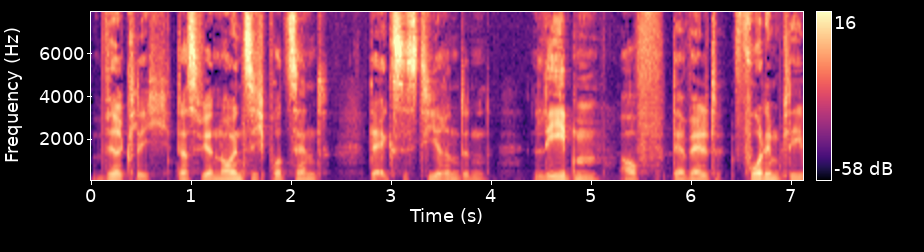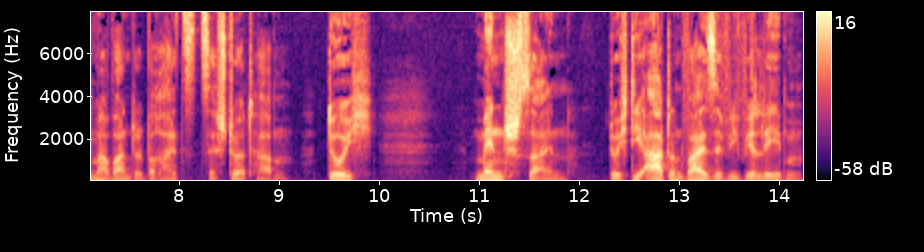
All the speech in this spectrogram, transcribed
wirklich, dass wir 90 Prozent der existierenden Leben auf der Welt vor dem Klimawandel bereits zerstört haben. Durch Menschsein, durch die Art und Weise, wie wir leben.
